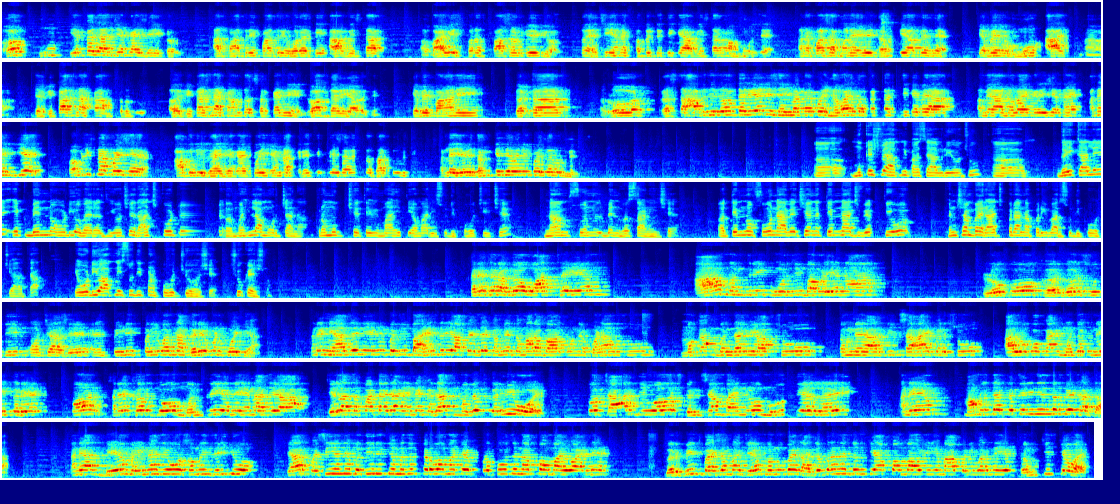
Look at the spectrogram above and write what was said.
હું હું એક જ આ જે કાંઈ છે એ કરું આ પાંત્રી પાંત્રી વર્ષથી આ વિસ્તાર બાવીસ વર્ષ પાછળ ગયો. તો હજી એને ખબર નથી કે આ વિસ્તારમાં હું છે. અને પાછા મને એવી ધમકી આપે છે કે ભાઈ હું આ જે વિકાસના કામ કરું છું. હવે વિકાસના કામ તો સરકારની જવાબદારી આવે છે. કે ભાઈ પાણી, ગટર, રોડ, રસ્તા, આ બધી જવાબદારી એની છે. એમાં કાંઈ કોઈ નવાઈ તો કરતા નથી કે ભાઈ આ, અમે આ નવાઈ કરી છે નહીં. અને એ પબ્લિક ના પૈસે આ બધું થાય છે કાંઈ એમના ઘરેથી પૈસા તો થતું નથી. એટલે એવી ધમકી દેવાની કોઈ જરૂર નથી. મુકેશભાઈ, આપની પાસે આવી રહ્યો છું. ગઈકાલે એક બેનનો ઓડિયો વાયરલ થયો છે. રાજકોટ મહિલા મોરચાના પ્રમુખ છે તેવી માહિતી અમારી સુધી પહોંચી છે. નામ સોનલબેન વસાણી છે. તેમનો ફોન આવે છે અને તેમના જ વ્યક્તિઓ ઘનશ્યામભાઈ રાજપરાના પરિવાર સુધી પહોંચ્યા હતા. એ ઓડિયો આપની સુધી પણ પહોંચ્યો હશે. શું કહેશો? ખરેખર અગાઉ વાત થઈ એમ, આ મંત્રી કુંવરજી બાવળિયાના લોકો ઘર ઘર સુધી પહોંચ્યા છે અને પીડિત પરિવારના ઘરે પણ પહોંચ્યા અને ન્યાજની એવી બધી બાહેંધરી આપે છે કે અમે તમારા બાળકોને ભણાવશું, મકાન બંધાવી આપશું, તમને આર્થિક સહાય કરશું, આ લોકો કાંઈ મદદ નહીં કરે. પણ ખરેખર જો મંત્રી અને એના જે આ ચેલા ચપાટા રહ્યા એને કદાચ મદદ કરવી હોય તો ચાર દિવસ ઘનશ્યામભાઈનો મૃતદેહ લઈ અને મામલતદાર કચેરીની અંદર બેઠા હતા. અને આ બે મહિના જેવો સમય થઈ ગયો, ત્યાર પછી એને બધી રીતે મદદ કરવા માટે પ્રપોઝન આપવામાં આવ્યા એને ગર્ભિત ભાષામાં જેમ મનુભાઈ રાજપરાને ધમકી આપવામાં આવી, એમ આ પરિવારને એક ધમકી જ કહેવાય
